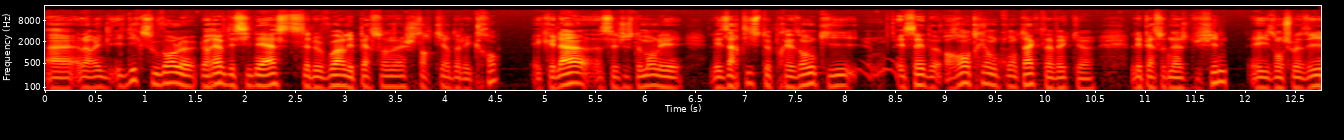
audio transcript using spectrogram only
alors il, dit que souvent le, rêve des cinéastes, c'est de voir les personnages sortir de l'écran. Et que là, c'est justement les, artistes présents qui essaient de rentrer en contact avec les personnages du film. Et ils ont choisi,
